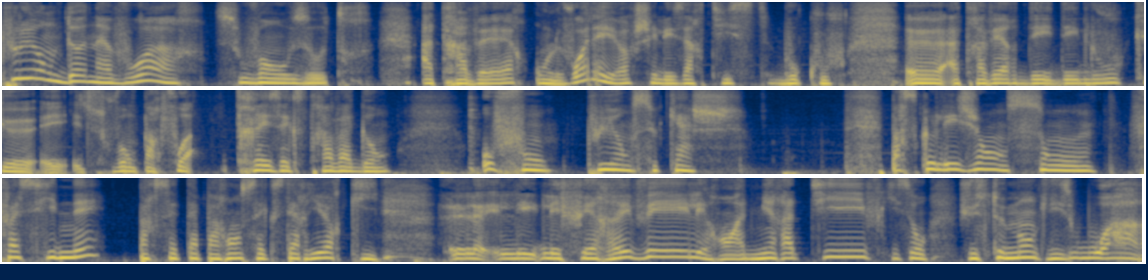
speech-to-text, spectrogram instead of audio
plus on donne à voir souvent aux autres, à travers, on le voit d'ailleurs chez les artistes beaucoup, euh, à travers des, looks euh, et souvent parfois très extravagants, au fond, plus on se cache. Parce que les gens sont fascinés par cette apparence extérieure qui les, fait rêver, les rend admiratifs, qui sont justement, qui disent Waouh,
